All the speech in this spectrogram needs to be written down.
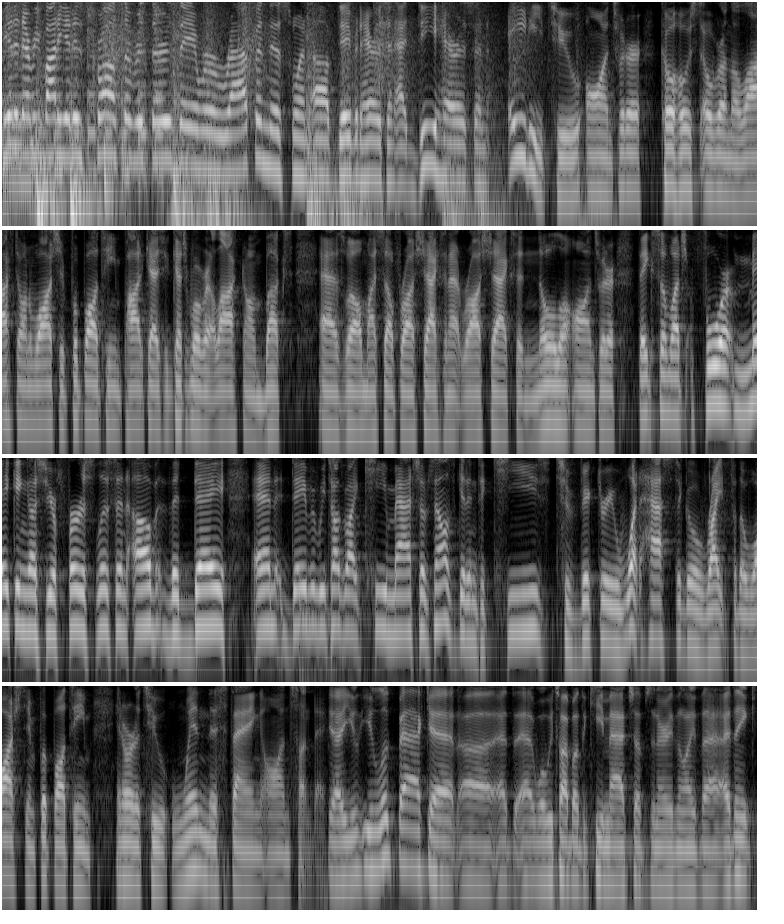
Get it, everybody. It is Crossover Thursday, and we're wrapping this one up. David Harrison at D Harrison82 on Twitter, co host over on the Locked On Washington Football Team podcast. You can catch him over at Locked On Bucks as well. Myself, Ross Jackson at Ross Jackson Nola on Twitter. Thanks so much for making us your first listen of the day. And David, we talked about key matchups. Now let's get into keys to victory. What has to go right for the Washington football team in order to win this thing on Sunday? Yeah, you, you look back at, uh, at, at what we talked about the key matchups and everything like that. I think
